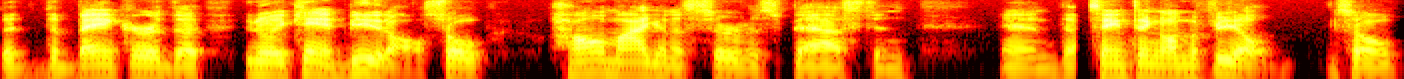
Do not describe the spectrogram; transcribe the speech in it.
the the banker, the you know, it can't be it all. So how am I going to service best and and uh, same thing on the field. So,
